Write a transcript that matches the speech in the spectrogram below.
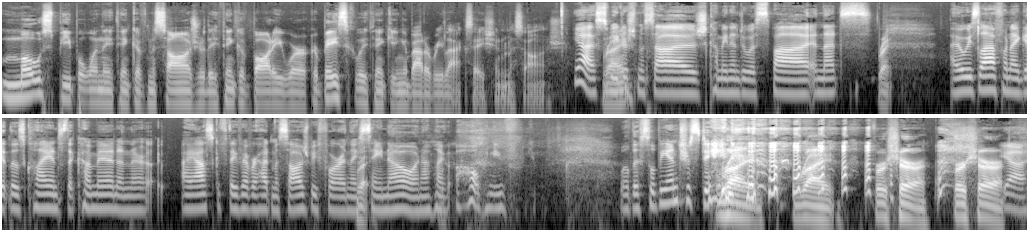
most people when they think of massage or they think of body work are basically thinking about a relaxation massage. Yeah, Swedish massage, coming into a spa. And that's Right. I always laugh when I get those clients that come in and they're. I ask if they've ever had massage before, and they Right. say no, and I'm like, oh, and you've. Well, this will be interesting. Right. right. For sure. For sure. Yeah.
